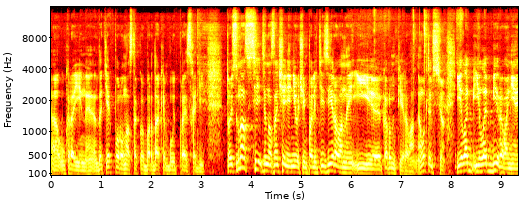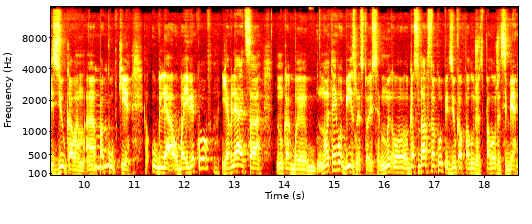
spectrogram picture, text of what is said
э, Украины, до тех пор у нас такой бардак и будет происходить. То есть у нас все эти назначения не очень политизированы и коррумпированы. Вот и все. И, лоб- и лоббирование Зюковым э, покупки угля у боевиков является, ну как бы, ну это его бизнес. То есть мы, государство купит, Зюков положит, положит себе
